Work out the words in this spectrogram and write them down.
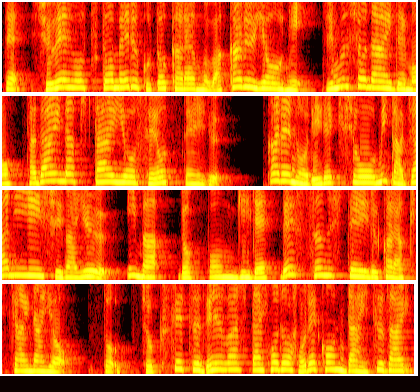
で主演を務めることからもわかるように、事務所内でも多大な期待を背負っている。彼の履歴書を見たジャニー氏が言う、今、六本木でレッスンしているから来ちゃいなよ、と直接電話したほど惚れ込んだ逸材。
